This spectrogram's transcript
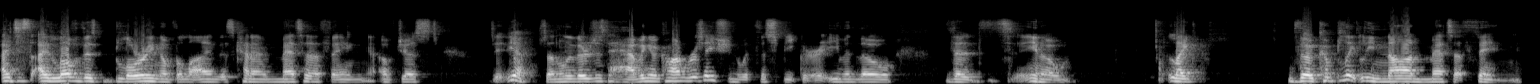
I just I love this blurring of the line, this kind of meta thing of just yeah, suddenly they're just having a conversation with the speaker, even though the you know like the completely non-meta thing.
